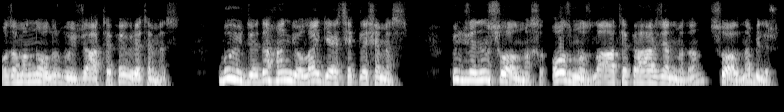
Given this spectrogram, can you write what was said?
o zaman ne olur? Bu hücre ATP üretemez. Bu hücrede hangi olay gerçekleşemez? Hücrenin su alması. Ozmozla ATP harcanmadan su alınabilir.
